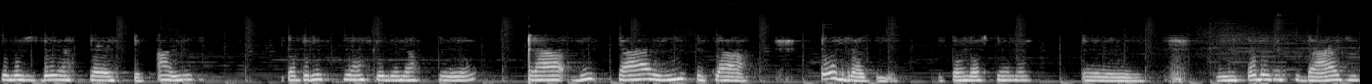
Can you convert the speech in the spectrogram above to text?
que nos dê acesso a isso. Então, por isso que a filha nasceu para buscar isso para todo o Brasil. Então, nós temos é, em todas as cidades,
